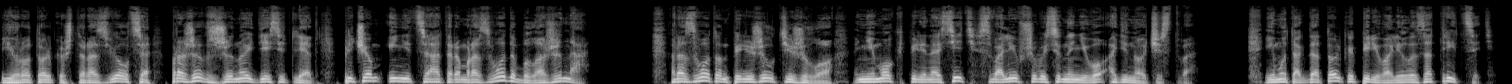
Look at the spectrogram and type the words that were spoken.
Юро только что развелся, прожив с женой 10 лет, причем инициатором развода была жена. Развод он пережил тяжело, не мог переносить свалившегося на него одиночества. Ему тогда только перевалило за 30.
